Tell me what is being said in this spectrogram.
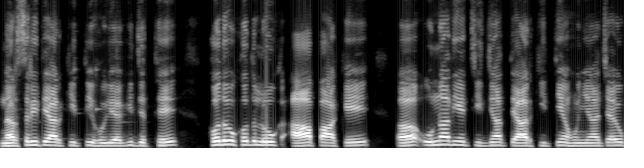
ਨਰਸਰੀ ਤਿਆਰ ਕੀਤੀ ਹੋਈ ਹੈਗੀ, ਜਿੱਥੇ ਖੁਦ ਬਖੁਦ ਲੋਕ ਆਪ ਆ ਕੇ ਉਹਨਾਂ ਦੀਆਂ ਚੀਜ਼ਾਂ ਤਿਆਰ ਕੀਤੀਆਂ ਹੋਈਆਂ ਚਾਹੇ ਉਹ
